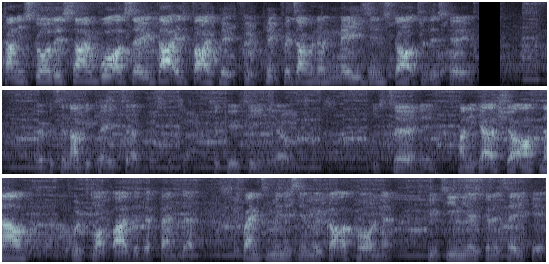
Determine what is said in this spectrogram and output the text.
Can he score this time? What a save that is by Pickford. Pickford's having an amazing start to this game. Over to Naby Keita. To Coutinho. He's turning. Can he get a shot off now? Good block by the defender. 20 minutes in, we've got a corner. Coutinho's going to take it.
